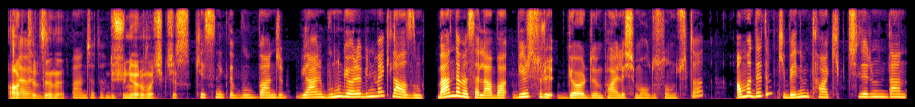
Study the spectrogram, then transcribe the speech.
arttırdığını Bence de. düşünüyorum açıkçası. Kesinlikle bu bence yani bunu görebilmek lazım. Ben de mesela bir sürü gördüğüm paylaşım oldu sonuçta. Ama dedim ki benim takipçilerimden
